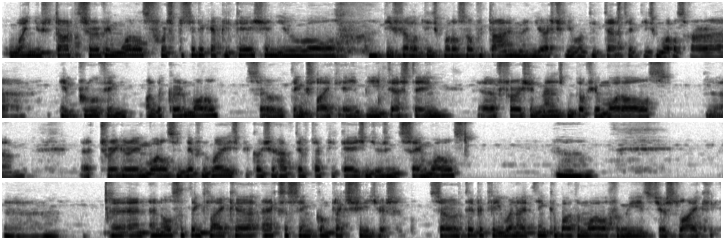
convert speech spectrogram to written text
when you start serving models for specific application, you will develop these models over time, and you actually want to test if these models are uh, improving on the current model. So things like A/B testing, version management of your models, um, uh, triggering models in different ways because you have different applications using the same models. Um, uh, and, and also things like uh, accessing complex features. So typically when I think about the model, for me, it's just like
